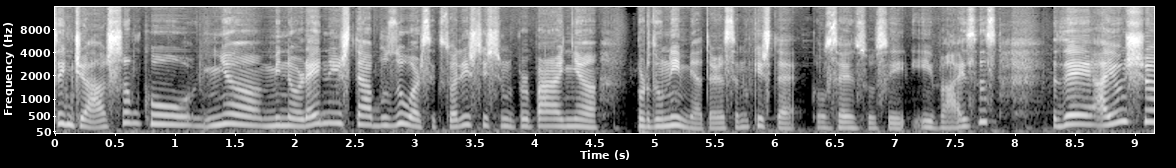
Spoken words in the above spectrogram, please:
të ngjashëm ku një minorene ishte abuzuar seksualisht, ishim përpara një përdhunimi atëherë se nuk ishte konsensusi i vajzës dhe ajo që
